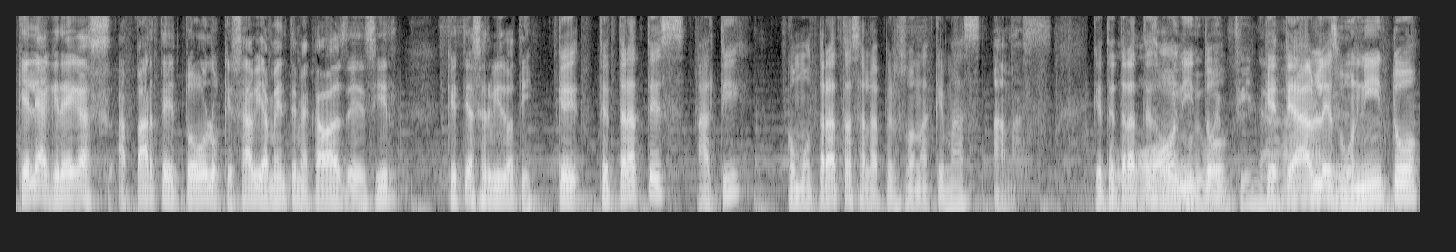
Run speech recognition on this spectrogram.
qué le agregas aparte de todo lo que sabiamente me acabas de decir? ¿Qué te ha servido a ti? Que te trates a ti como tratas a la persona que más amas. Que te trates Oh, bonito, que te hables bonito,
